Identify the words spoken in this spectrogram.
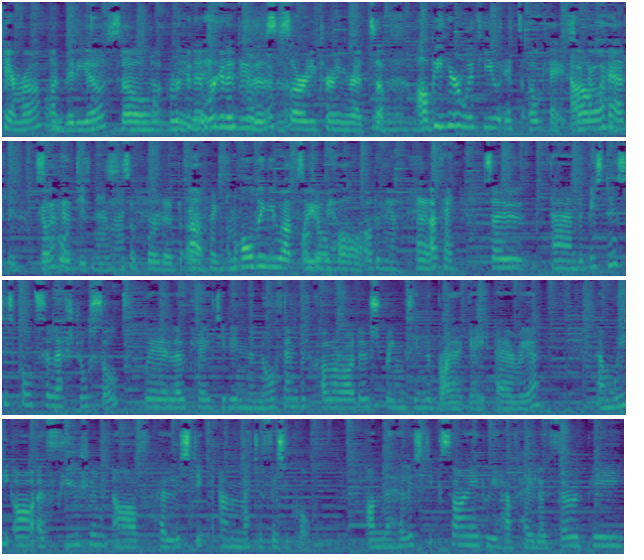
camera on video, so Not we're gonna we're gonna do this. It's already turning red, so I'll be here with you. It's okay. So Oh, go ahead. you. Go Supported ahead. now, right? Supported. Yeah, up. I'm holding you up so you don't fall up, off. hold me up. Okay, so um, the business is called Celestial Salt. We're located in the north end of Colorado Springs in the Briargate area, and we are a fusion of holistic and metaphysical. On the holistic side, we have halotherapy.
